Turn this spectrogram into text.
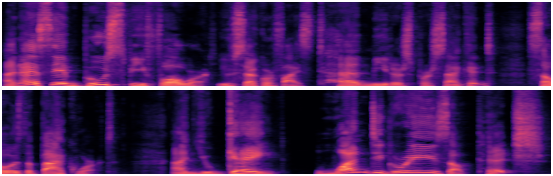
And SCM boost speed forward, you sacrifice 10 meters per second, so is the backward. And you gain 1 degrees of pitch,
